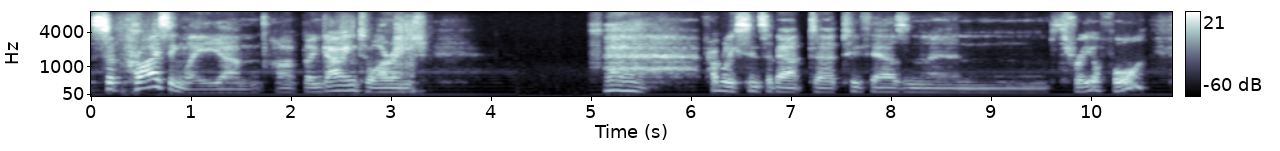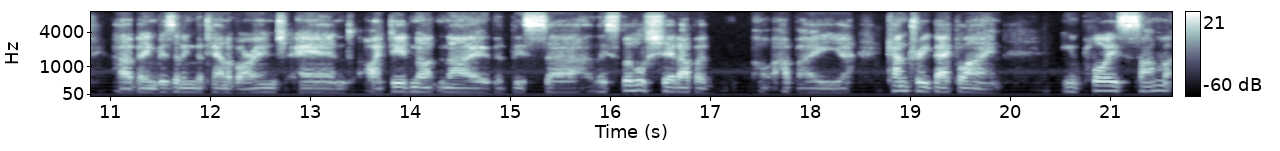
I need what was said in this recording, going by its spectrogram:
Surprisingly, um, I've been going to Orange probably since about uh, 2003 or four. I've been visiting the town of Orange, and I did not know that this uh, this little shed up a up a uh, country back lane employs some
